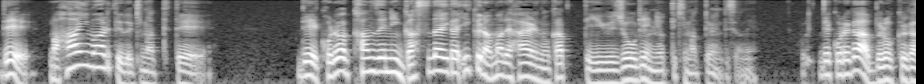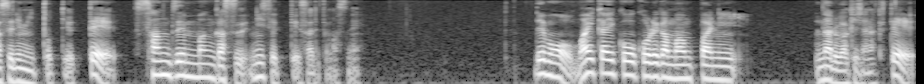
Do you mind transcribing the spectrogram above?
で、まあ、範囲はある程度決まっててでこれは完全にガス代がいくらまで入るのかっていう上限によって決まってるんですよね。でこれがブロックガスリミットって言って3000万ガスに設定されてますね。でも毎回こうこれが満杯になるわけじゃなくて、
